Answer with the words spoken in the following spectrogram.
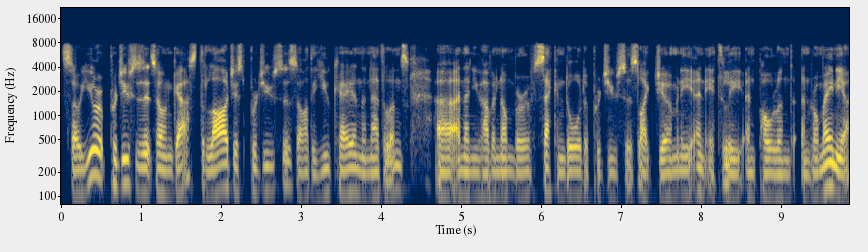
So Europe produces its own gas. The largest producers are the UK and the Netherlands, uh, and then you have a number of second-order producers like Germany and Italy and Poland and Romania.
